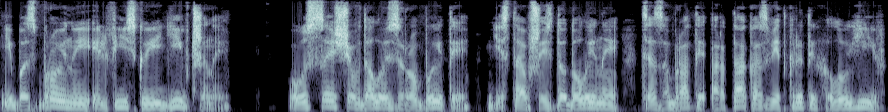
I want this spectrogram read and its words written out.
і беззбройної ельфійської дівчини? Усе, що вдалося зробити, діставшись до долини, це забрати Артака з відкритих лугів,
